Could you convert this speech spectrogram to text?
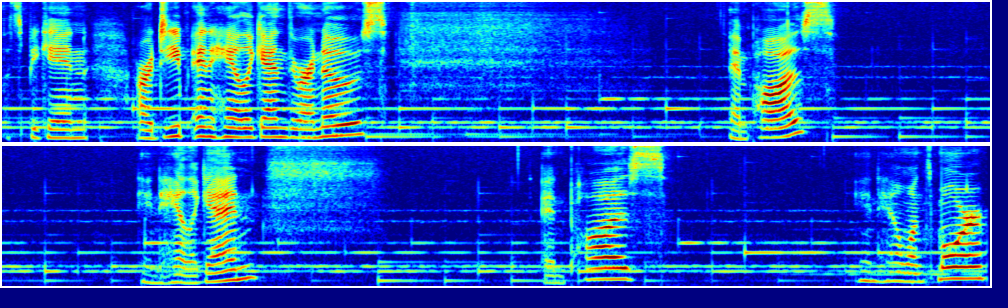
Let's begin our deep inhale again through our nose. And pause. Inhale again. And pause. Inhale once more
